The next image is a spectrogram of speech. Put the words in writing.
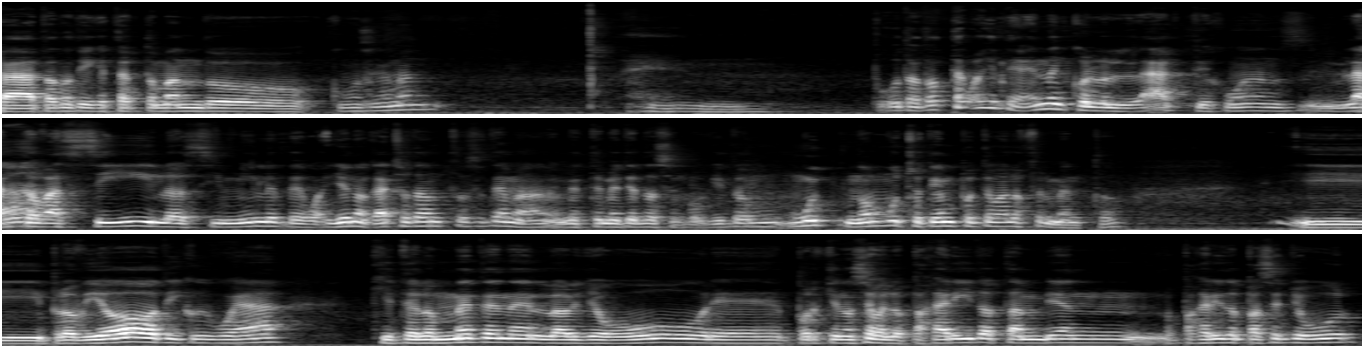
cada tanto tiene que estar tomando, ¿cómo se llaman? Em, Puta, toda esta que te venden con los lácteos, como lactobacilos y miles de. Yo no cacho tanto ese tema, me estoy metiendo hace poquito, muy, no mucho tiempo el tema de los fermentos. Y probióticos y weá, que te los meten en los yogures, porque no sé, pues, los pajaritos también, los pajaritos para hacer yogur,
